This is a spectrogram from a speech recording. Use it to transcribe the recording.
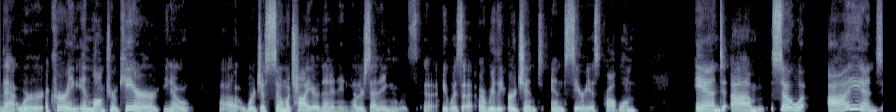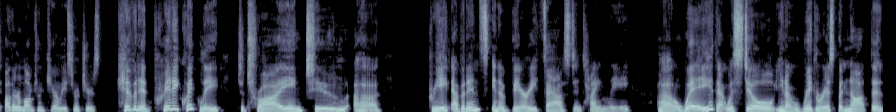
that were occurring in long term care, you know, uh, were just so much higher than in any other setting. It was uh, it was a, a, really urgent and serious problem, and um, so I and other long term care researchers pivoted pretty quickly to trying to uh, create evidence in a very fast and timely uh, way that was still, you know, rigorous, but not the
